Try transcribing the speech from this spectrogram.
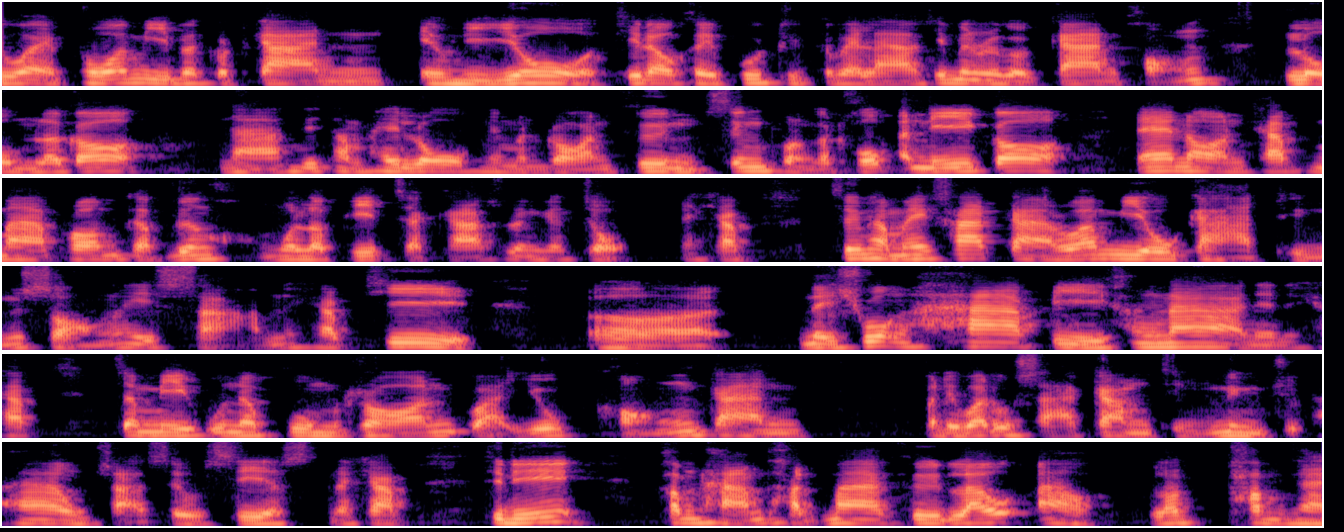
ด้วย เพราะว่ามีปรากฏการณ์เอลนิโยที่เราเคยพูดถึงกันไปแล้ว ที่เป็นปรากฏการณ์ของลมแล้วก็น้ำที่ทำให้โลกเนี่ยมันร้อนขึ้น ซึ่งผลกระทบอันนี้ก็ แน่นอนครับมาพร้อมกับเรื่องของมลพิษจากก๊าซเรือนกระจกนะครับซึ่งทำให้คาดการณ์ว่ามีโอกาสถึง 2 ใน3นะครับที่ในช่วง 5 ปีข้างหน้าเนี่ยนะครับจะมีอุณหภูมิร้อนกว่ายุคของการปฏิวัติอุตสาหกรรมถึง 1.5 องศาเซลเซียสนะครับทีนี้คำถามถัดมาคือแล้วอ้าวแล้วทำไง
